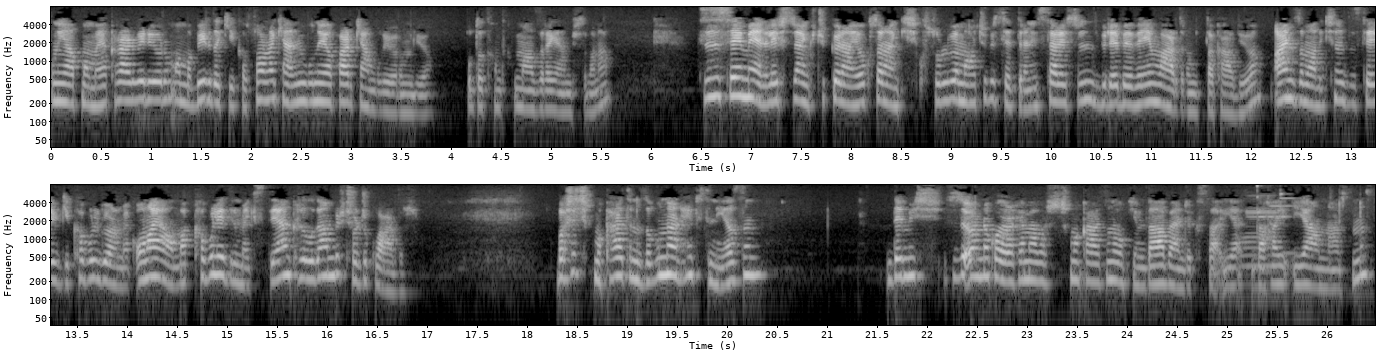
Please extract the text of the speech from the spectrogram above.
Bunu yapmamaya karar veriyorum ama bir dakika sonra kendimi bunu yaparken buluyorum diyor. Bu da tanıdık bir manzara gelmişti bana. Sizi sevmeyen, eleştiren, küçük gören, yok saran kişi kusurlu ve mahcup hissettiren, isterleştirdiğiniz bir ebeveyn vardır mutlaka diyor. Aynı zamanda içinizde sevgi, kabul görmek, onay almak, kabul edilmek isteyen kırılgan bir çocuk vardır. Başa çıkma kartınıza bunların hepsini yazın. Demiş. Size örnek olarak hemen başa çıkma kartını okuyayım. Daha bence kısa, daha iyi anlarsınız.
